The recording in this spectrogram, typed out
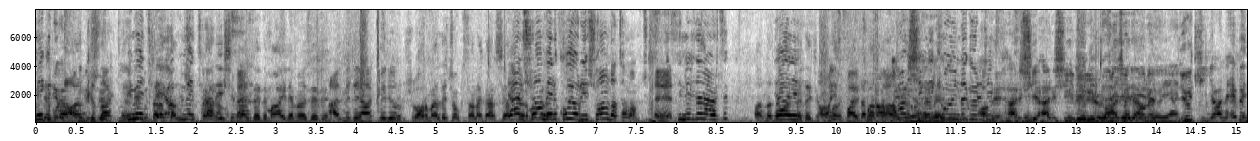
üstüme Bir de Abi kız düşün. haklı. Bir de Bir bu metre ya, taraftan bir düşün. metre Ben ama. eşimi Ben- özledim, ailemi özledim. Almede'ye hak veriyorum şu an. Normalde çok sana karşı Yani yapmıyorum şu an ama beni koy oraya şu anda tamam. Çünkü Evet. sinirden artık. Anladım Yani- Ahmet'ciğim Ama ama, İsmail sen de çok bana daha- Ama şimdiki oyunda Abi göreceksiniz. her şeyi her şeyi veriyor. veriyor Ahmet abi yani. diyor ki yani evet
